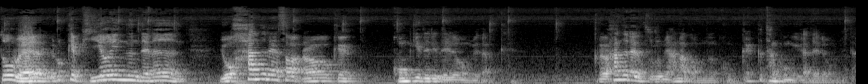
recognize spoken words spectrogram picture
또왜 이렇게 비어 있는 데는 요 하늘에서 이렇게 공기들이 내려옵니다. 그리고 하늘에 구름이 하나도 없는 깨끗한 공기가 내려옵니다.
